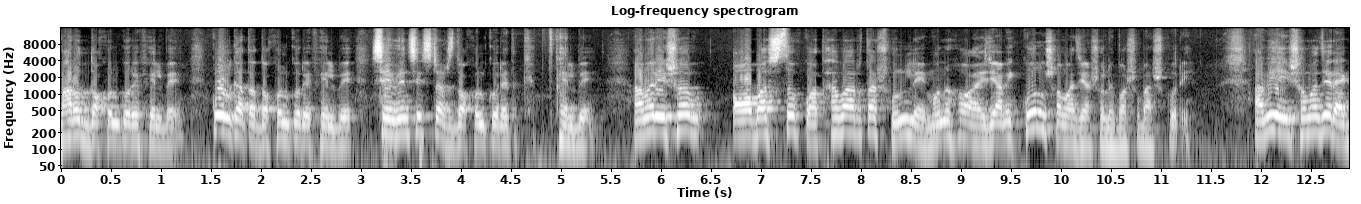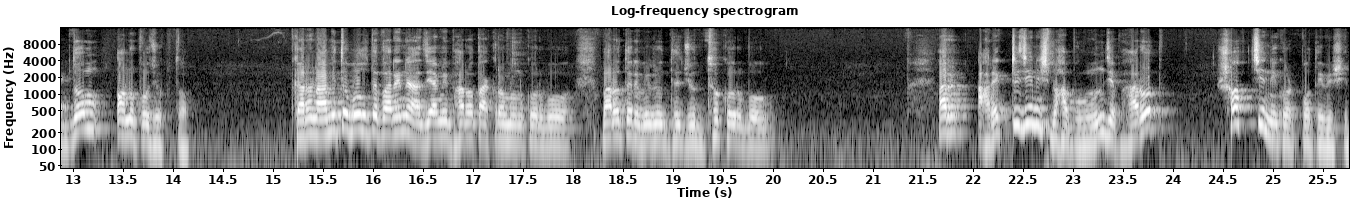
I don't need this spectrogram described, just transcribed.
ভারত দখল করে ফেলবে, কলকাতা দখল করে ফেলবে সেভেন সিস্টার্স দখল করে ফেলবে। আমার এসব অবাস্তব কথাবার্তা শুনলে মনে হয় যে আমি কোন সমাজে আসলে বসবাস করি? আমি এই সমাজের একদম অনুপযুক্ত। কারণ আমি তো বলতে পারি না যে আমি ভারত আক্রমণ করব, ভারতের বিরুদ্ধে যুদ্ধ করব। আর আরেকটি জিনিস ভাবুন যে ভারত সবচেয়ে নিকট প্রতিবেশী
